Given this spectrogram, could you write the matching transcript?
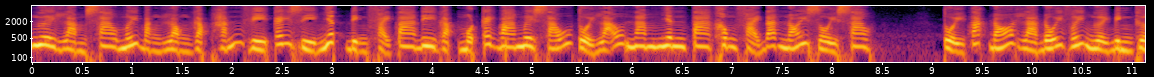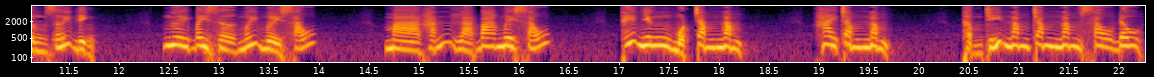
Ngươi làm sao mới bằng lòng gặp hắn vì cái gì nhất định phải ta đi gặp một cái 36 tuổi lão nam nhân ta không phải đã nói rồi sao. Tuổi tác đó là đối với người bình thường giới định. Ngươi bây giờ mới 16. Mà hắn là 36. Thế nhưng 100 năm. 200 năm. Thậm chí 500 năm sau đâu.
